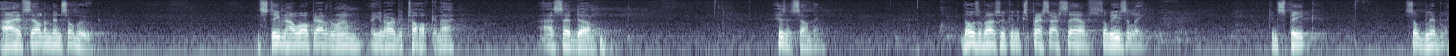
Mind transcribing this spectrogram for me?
I have seldom been so moved. And Steve and I walked out of the room. It got hard to talk. And I, I said, uh, Isn't it something? Those of us who can express ourselves so easily, can speak so glibly.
